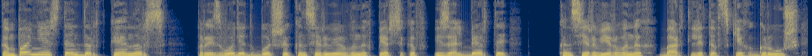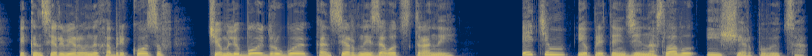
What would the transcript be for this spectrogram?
Компания Standard Kenners производит больше консервированных персиков из Альберты, консервированных бартлетовских груш и консервированных абрикосов, чем любой другой консервный завод страны. Этим ее претензии на славу и исчерпываются.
